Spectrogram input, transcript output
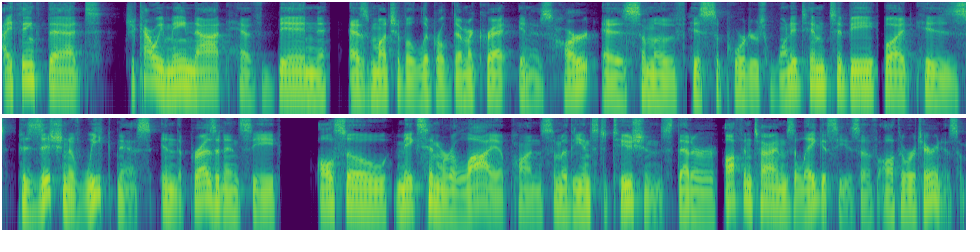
I think that Jokowi may not have been as much of a liberal Democrat in his heart as some of his supporters wanted him to be, but his position of weakness in the presidency also makes him rely upon some of the institutions that are oftentimes legacies of authoritarianism.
